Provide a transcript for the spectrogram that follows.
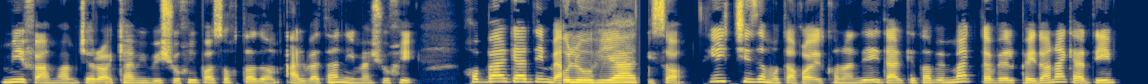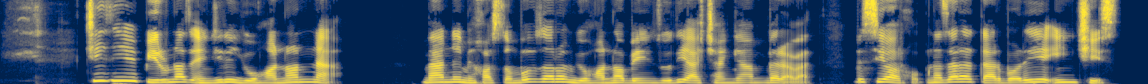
می‌فهمم چرا کمی به شوخی پاسخ دادم البته نیمه شوخی. خب برگردیم به الوهیت. عیسی هیچ چیز متقاعد کننده ای در کتاب مکداول پیدا نکردیم چیزی بیرون از انجیل یوحنا نه. من نمی‌خواستم بگذارم یوحنا به این زودی از چنگم برود. بسیار خوب. نظرت درباره این چیست؟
